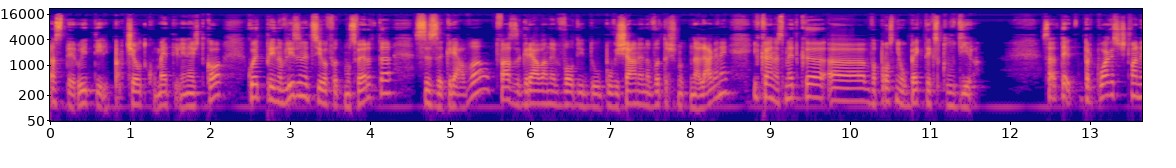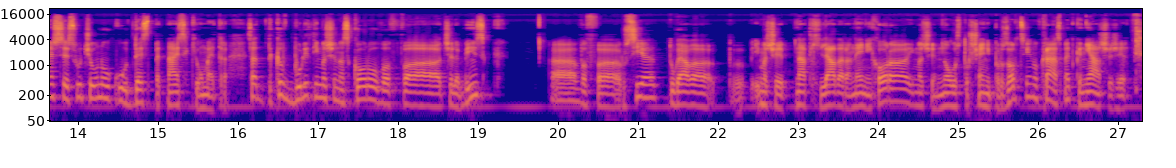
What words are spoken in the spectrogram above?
астероид или парче от комет или нещо такова, което при навлизането си в атмосферата се загрява. Това загряване води до повишаване на вътрешното налягане и в крайна сметка а, въпросният обект експлодира. Сега, те, предполага се, че това нещо се е случило на около 10-15 км. Сега, такъв болит имаше наскоро в а, Челябинск, в Русия. Тогава имаше над хиляда ранени хора, имаше много струшени прозорци, но в крайна сметка нямаше жертви.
